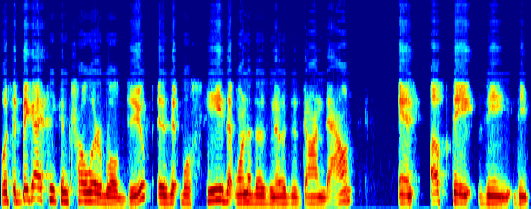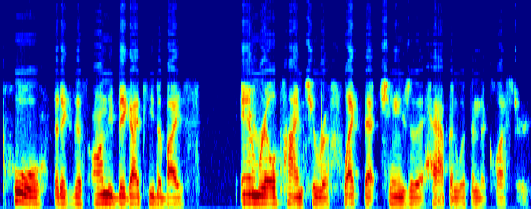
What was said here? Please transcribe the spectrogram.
What the big IP controller will do is it will see that one of those nodes has gone down and update the, the pool that exists on the big IP device in real time to reflect that change that happened within the cluster.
